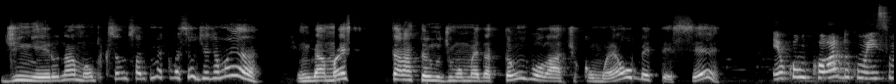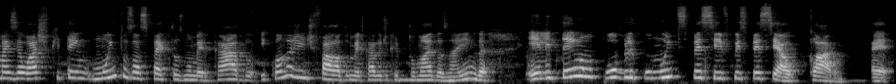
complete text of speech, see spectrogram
dinheiro na mão, porque você não sabe como é que vai ser o dia de amanhã. Ainda mais tratando de uma moeda tão volátil como é o BTC, eu concordo com isso, mas eu acho que tem muitos aspectos no mercado, e quando a gente fala do mercado de criptomoedas ainda, ele tem um público muito específico e especial. Claro, é,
